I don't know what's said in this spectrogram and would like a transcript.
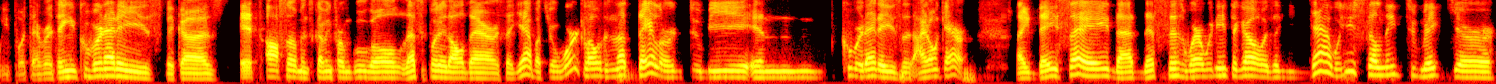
we put everything in Kubernetes because it's awesome. It's coming from Google. Let's put it all there. Say, yeah, but your workload is not tailored to be in Kubernetes. I don't care. Like they say that this is where we need to go. Is like, yeah, well, you still need to make your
